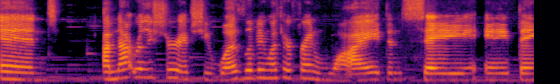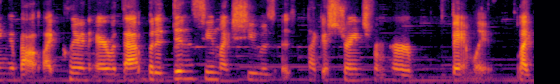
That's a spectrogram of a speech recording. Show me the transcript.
And I'm not really sure if she was living with her friend. Why didn't say anything about like clearing the air with that, but it didn't seem like she was uh, like estranged from her family. Like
